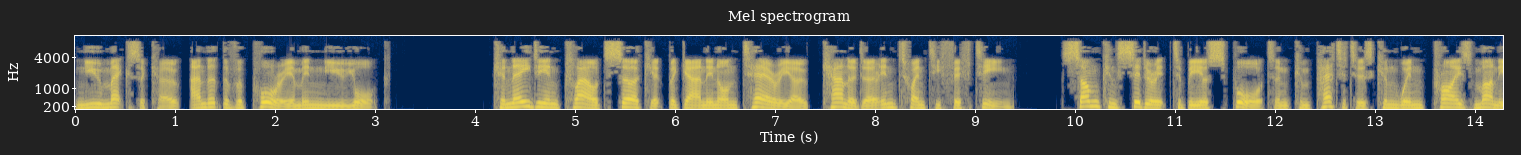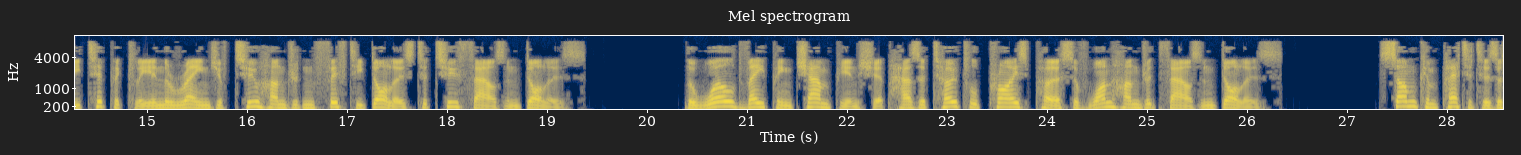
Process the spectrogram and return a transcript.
New Mexico, and at the Vaporium in New York. Canadian Cloud Circuit began in Ontario, Canada in 2015. Some consider it to be a sport and competitors can win prize money typically in the range of $250 to $2,000. The World Vaping Championship has a total prize purse of $100,000. Some competitors are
